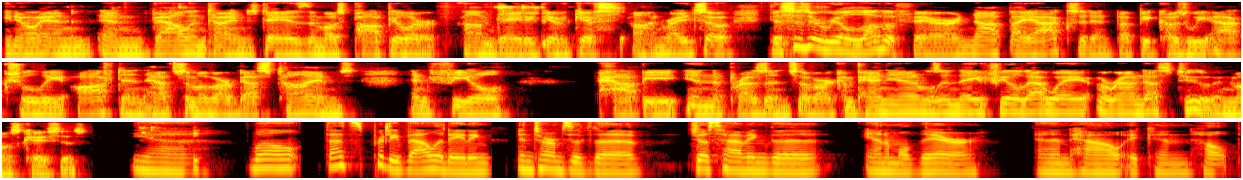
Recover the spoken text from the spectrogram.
you know, and and Valentine's Day is the most popular um, day to give gifts on, right? So this is a real love affair, not by accident, but because we actually often have some of our best times and feel happy in the presence of our companion animals, and they feel that way around us too, in most cases. Yeah. Well, that's pretty validating in terms of the just having the animal there and how it can help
